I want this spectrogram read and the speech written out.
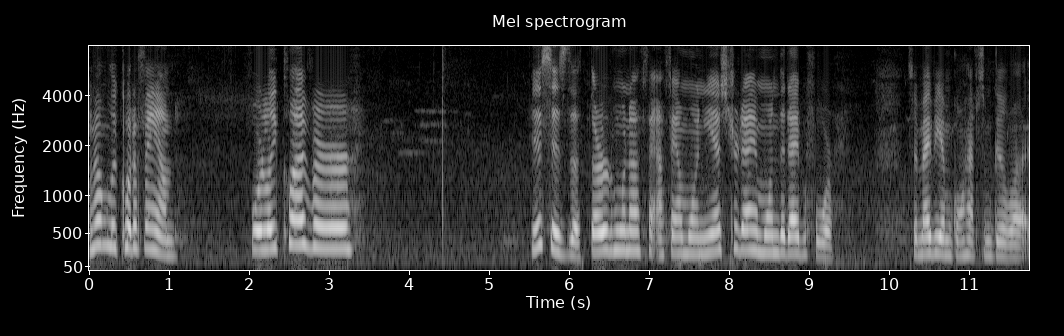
Oh, look what I found. Four-leaf clover. This is the third one I, found. I found one yesterday and one the day before. So maybe I'm going to have some good luck.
